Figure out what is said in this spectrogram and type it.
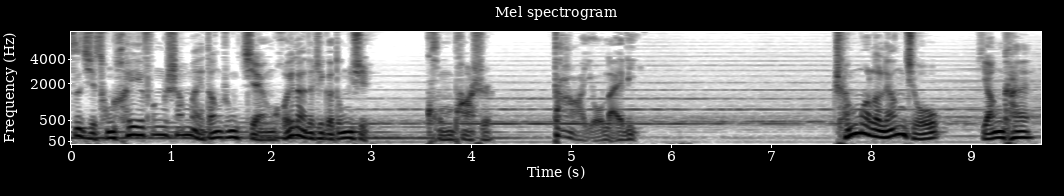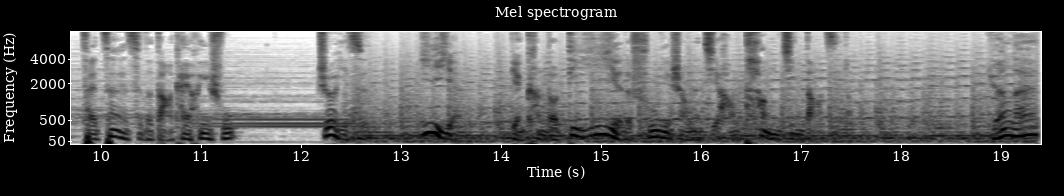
自己从黑风山脉当中捡回来的这个东西，恐怕是。大有来历。沉默了良久，杨开才再次的打开黑书。这一次，一眼便看到第一页的书页上那几行烫金大字了。原来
